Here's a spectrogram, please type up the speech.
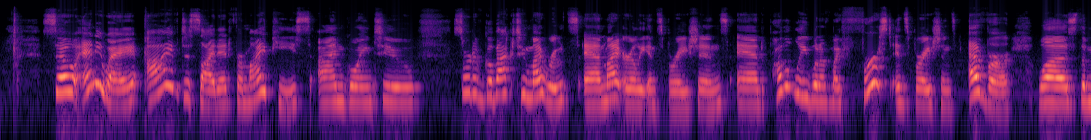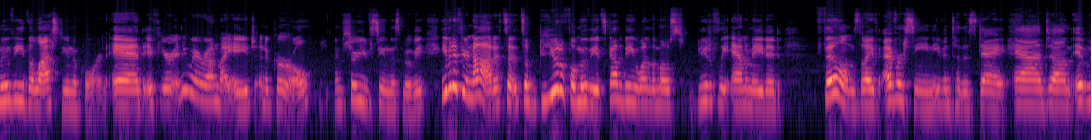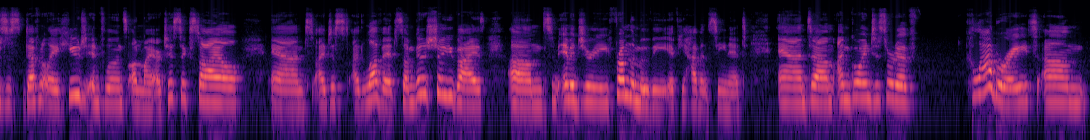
So anyway, I've decided for my piece, I'm going to sort of go back to my roots and my early inspirations. And probably one of my first inspirations ever was the movie The Last Unicorn. And if you're anywhere around my age and a girl, I'm sure you've seen this movie. Even if you're not, it's a, it's a beautiful movie. It's got to be one of the most beautifully animated films that I've ever seen, even to this day. And um, it was just definitely a huge influence on my artistic style and I just I love it. So I'm going to show you guys um, some imagery from the movie if you haven't seen it, and um, I'm going to sort of collaborate um,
